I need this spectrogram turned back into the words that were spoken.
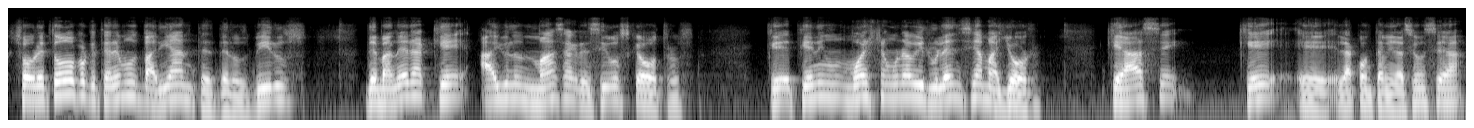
sobre todo porque tenemos variantes de los virus, de manera que hay unos más agresivos que otros, que tienen, muestran una virulencia mayor que hace que eh, la contaminación sea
